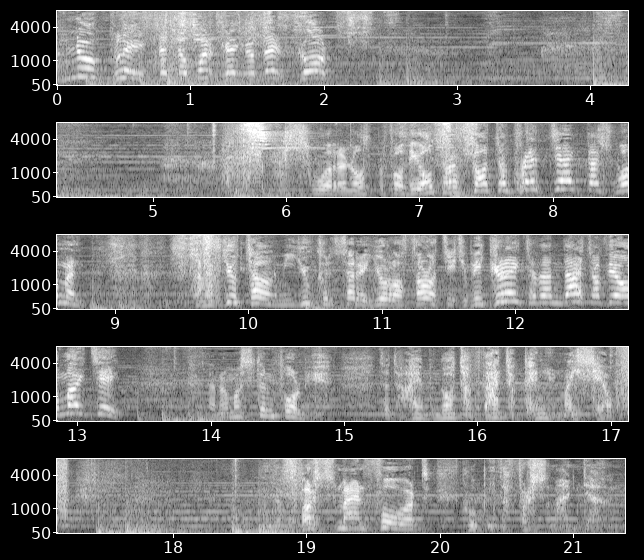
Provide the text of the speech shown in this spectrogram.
Have no place in the working of this court. I swore an oath before the altar of God to protect this woman. And if you're telling me you consider your authority to be greater than that of the Almighty, then I must inform you that I am not of that opinion myself. The first man forward will be the first man down.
